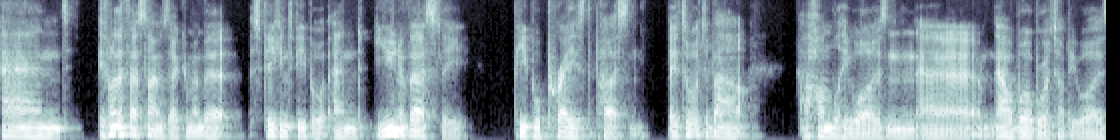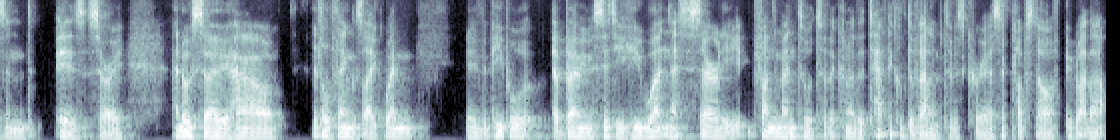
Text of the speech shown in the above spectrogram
And it's one of the first times i can remember speaking to people and universally people praised the person. They talked about how humble he was and um, how well brought up he was and is sorry and also how little things like when you know, the people at Birmingham City who weren't necessarily fundamental to the kind of the technical development of his career, so club staff, people like that.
